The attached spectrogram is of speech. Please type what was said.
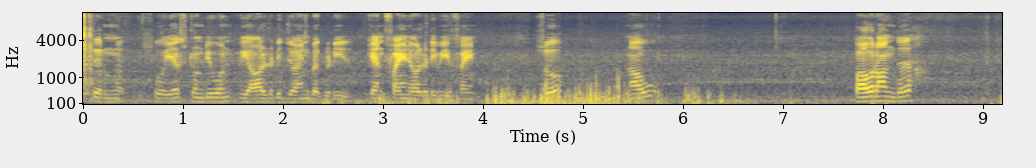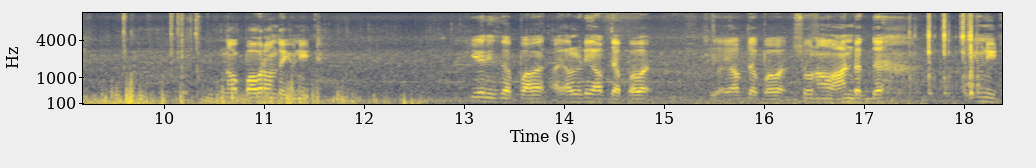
terminal. So S21 we already joined back already can find already we find. So now power on the now power on the unit. Here is the power I already have the power see I off the power so now on back the unit.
